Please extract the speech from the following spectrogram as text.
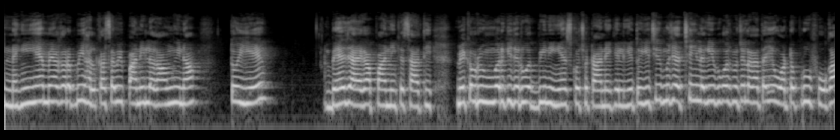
नहीं है। मैं अगर अभी हल्का सा भी पानी लगाऊँगी ना तो ये बह जाएगा पानी के साथ ही। मेकअप रिमूवर की ज़रूरत भी नहीं है इसको छुटाने के लिए। तो ये चीज़ मुझे अच्छी नहीं लगी बिकॉज़ मुझे लगा था ये वाटर प्रूफ होगा,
